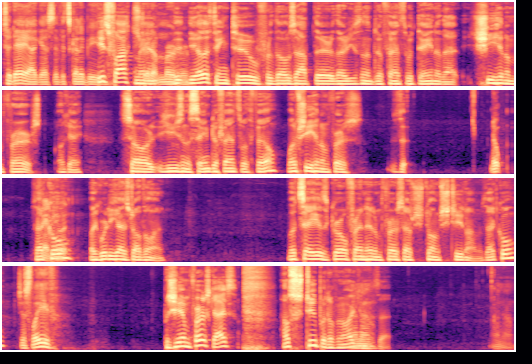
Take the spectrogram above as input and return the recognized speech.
today i guess if it's gonna be He's fucked, straight man. up murder The, the other thing too, for those out there that are using the defense with Dana, that she hit him first. Okay, so are you using the same defense with Phil? What if she hit him first? Is, it, nope is that Can't do cool? it. Like, where do you guys draw the line? Let's say his girlfriend hit him first after she told him she cheated on him. Is that cool? just leave But she hit him first, guys. How stupid of an argument is that? I know.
